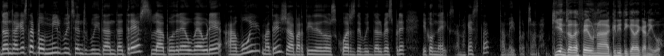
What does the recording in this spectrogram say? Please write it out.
Doncs aquesta pel 1883 la podreu veure avui mateix a partir de dos quarts de vuit del vespre i com deic, amb aquesta també hi pots anar. Qui ens ha de fer una crítica de Canigó?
